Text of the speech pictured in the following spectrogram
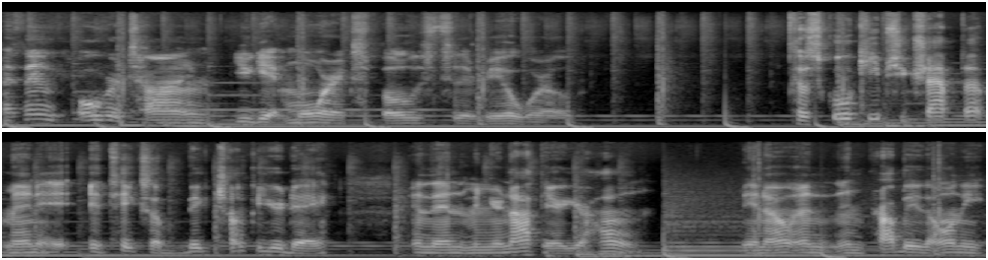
I think over time you get more exposed to the real world. Because school keeps you trapped up, man. It, it takes a big chunk of your day. And then when you're not there, you're home. You know, and, and probably the only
